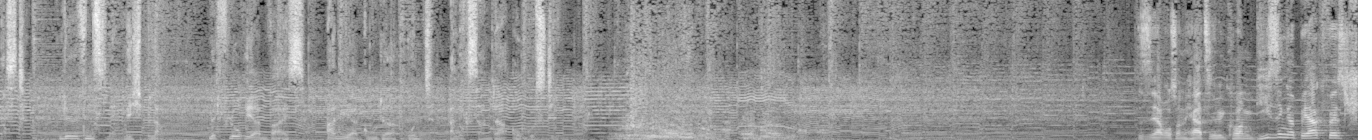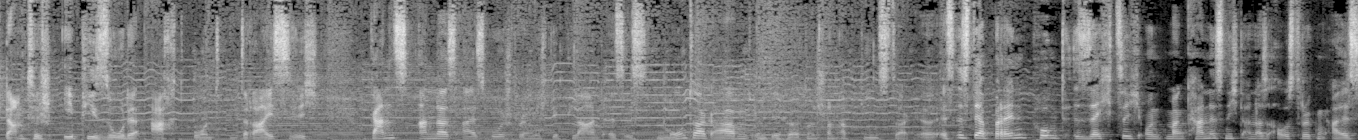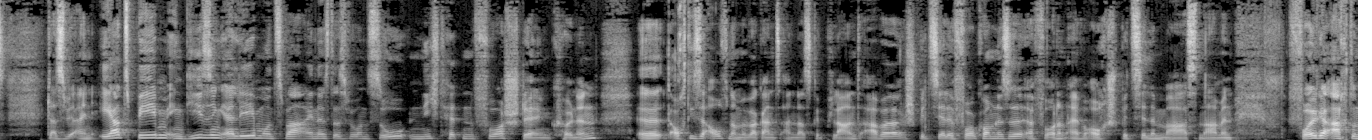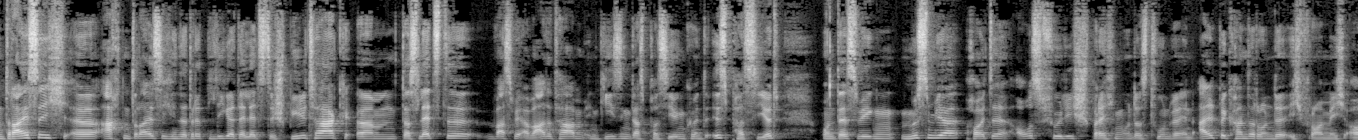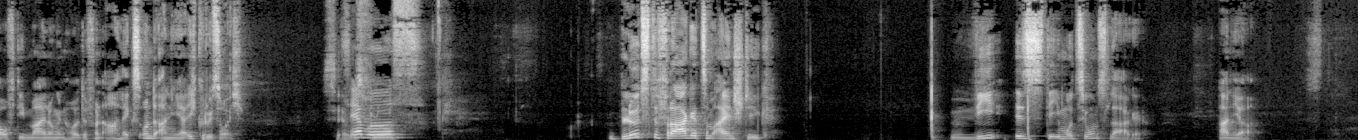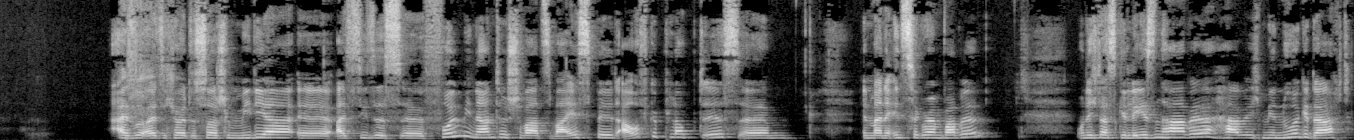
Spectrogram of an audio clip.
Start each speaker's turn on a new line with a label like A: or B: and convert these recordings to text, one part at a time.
A: Bergfest. Löwenslänglich blau. Mit Florian Weiß, Anja Guder und Alexander Augustin.
B: Servus und herzlich willkommen. Giesinger Bergfest, Stammtisch Episode 38 ganz anders als ursprünglich geplant. Es ist Montagabend und ihr hört uns schon ab Dienstag. Äh, es ist der Brennpunkt 60 und man kann es nicht anders ausdrücken, als dass wir ein Erdbeben in Giesing erleben und zwar eines, das wir uns so nicht hätten vorstellen können. Äh, auch diese Aufnahme war ganz anders geplant, aber spezielle Vorkommnisse erfordern einfach auch spezielle Maßnahmen. Folge 38, äh, 38 in der dritten Liga, der letzte Spieltag. Ähm, das letzte, was wir erwartet haben in Giesing, das passieren könnte, ist passiert. Und deswegen müssen wir heute ausführlich sprechen und das tun wir in altbekannter Runde. Ich freue mich auf die Meinungen heute von Alex und Anja. Ich grüße euch.
C: Servus. Servus.
B: Blödste Frage zum Einstieg. Wie ist die Emotionslage? Anja.
C: Also als ich heute Social Media, äh, als dieses äh, fulminante Schwarz-Weiß-Bild aufgeploppt ist ähm, in meiner Instagram-Bubble und ich das gelesen habe, habe ich mir nur gedacht,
